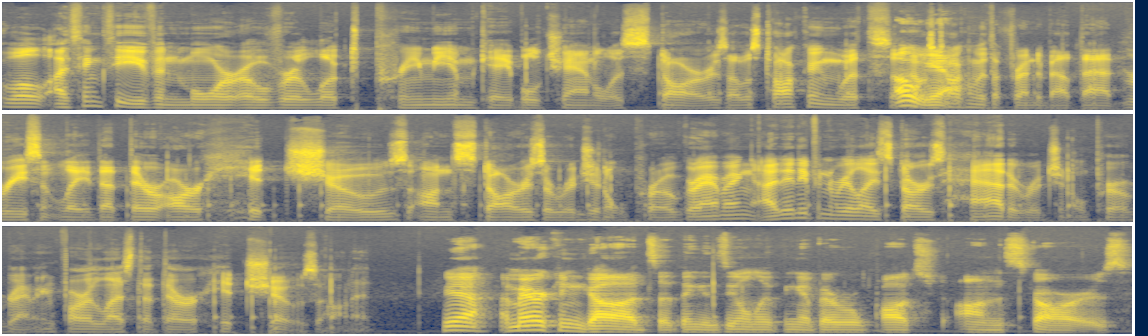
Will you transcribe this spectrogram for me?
Well, I think the even more overlooked premium cable channel is Starz. I was talking with oh, I Oh, was yeah. talking with a friend about that recently. That there are hit shows on Starz original programming. I didn't even realize Starz had original programming. Far less that there are hit shows on it. Yeah, American Gods, I think, is the only thing I've ever watched on Starz.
